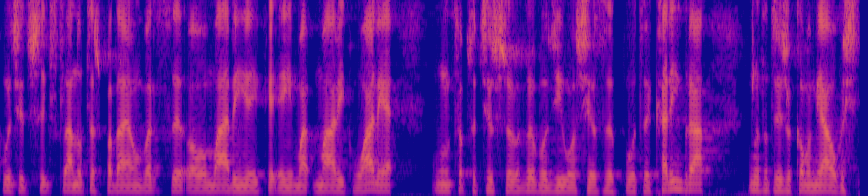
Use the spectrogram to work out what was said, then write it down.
płycie 3X Clanu też padają wersy o Marii, a.k.a. Ma- Marii Kłanie, co przecież wywodziło się z płyty Kalibra. No to też rzekomo miało być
